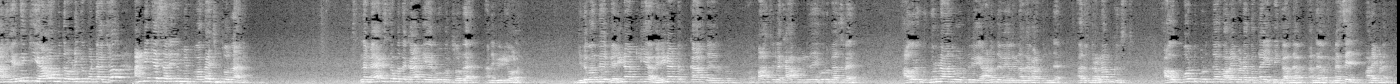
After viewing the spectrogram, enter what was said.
அது என்னைக்கு ஏழாம் முத்திரை உடைக்கப்பட்டாச்சோ அன்னைக்கே சரீரமைப்பு வந்தாச்சுன்னு சொல்றாங்க இந்த மேகஸ்தம்பத்தை காட்டிய ரூபன் சொல்றார் அந்த வீடியோல. இது வந்து வெளிநாட்டுலயே வெளிநாட்டு காப்பி பாஸ்டர்ல காப்பி பண்ணி தான் இவரு பேசுறாரு. அவருக்கு குருநாதர் ஒருத்தர் ஆனந்தவேலுன்னு அந்த காலத்தில் இருந்தார் அது பிரணாம் கிறிஸ்ட் அவர் போட்டு கொடுத்த வரைபடங்கள் தான் இன்னைக்கு அந்த அந்த மெசேஜ் வரைபடங்கள்.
